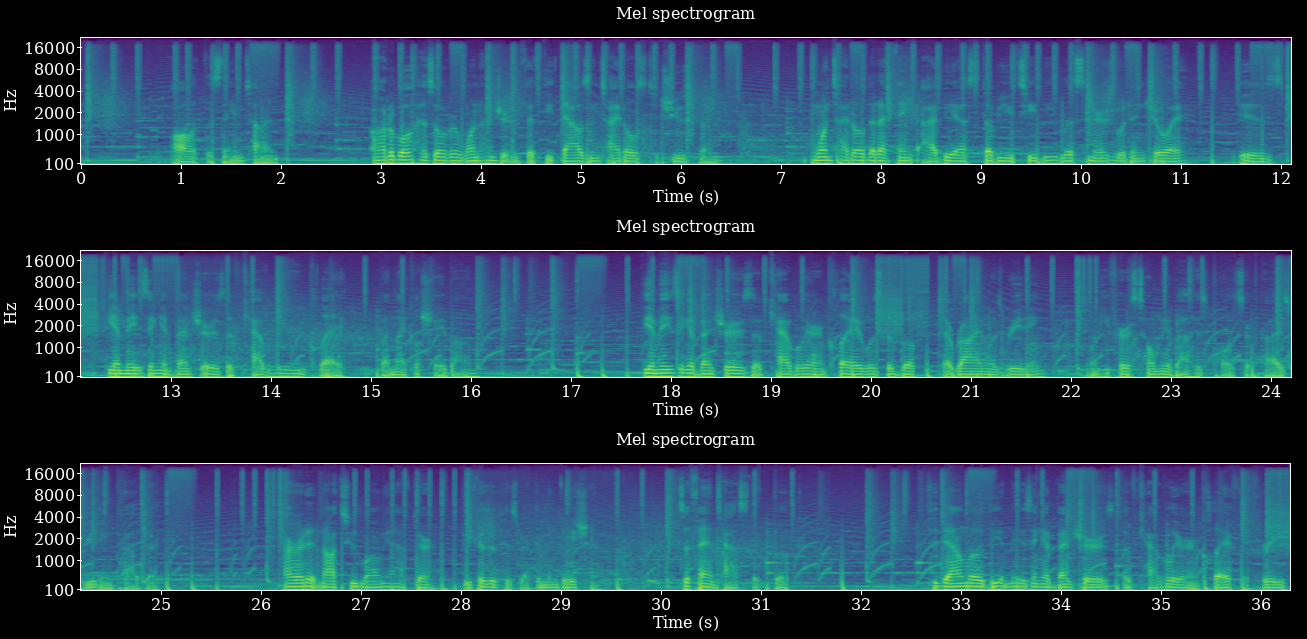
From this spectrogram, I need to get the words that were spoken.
all at the same time. Audible has over 150,000 titles to choose from. One title that I think IBS WTD listeners would enjoy is The Amazing Adventures of Kavalier and Clay by Michael Chabon. The Amazing Adventures of Kavalier and Clay was the book that Ryan was reading when he first told me about his Pulitzer Prize reading project. I read it not too long after because of his recommendation. It's a fantastic book. To download The Amazing Adventures of Kavalier and Clay for free,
